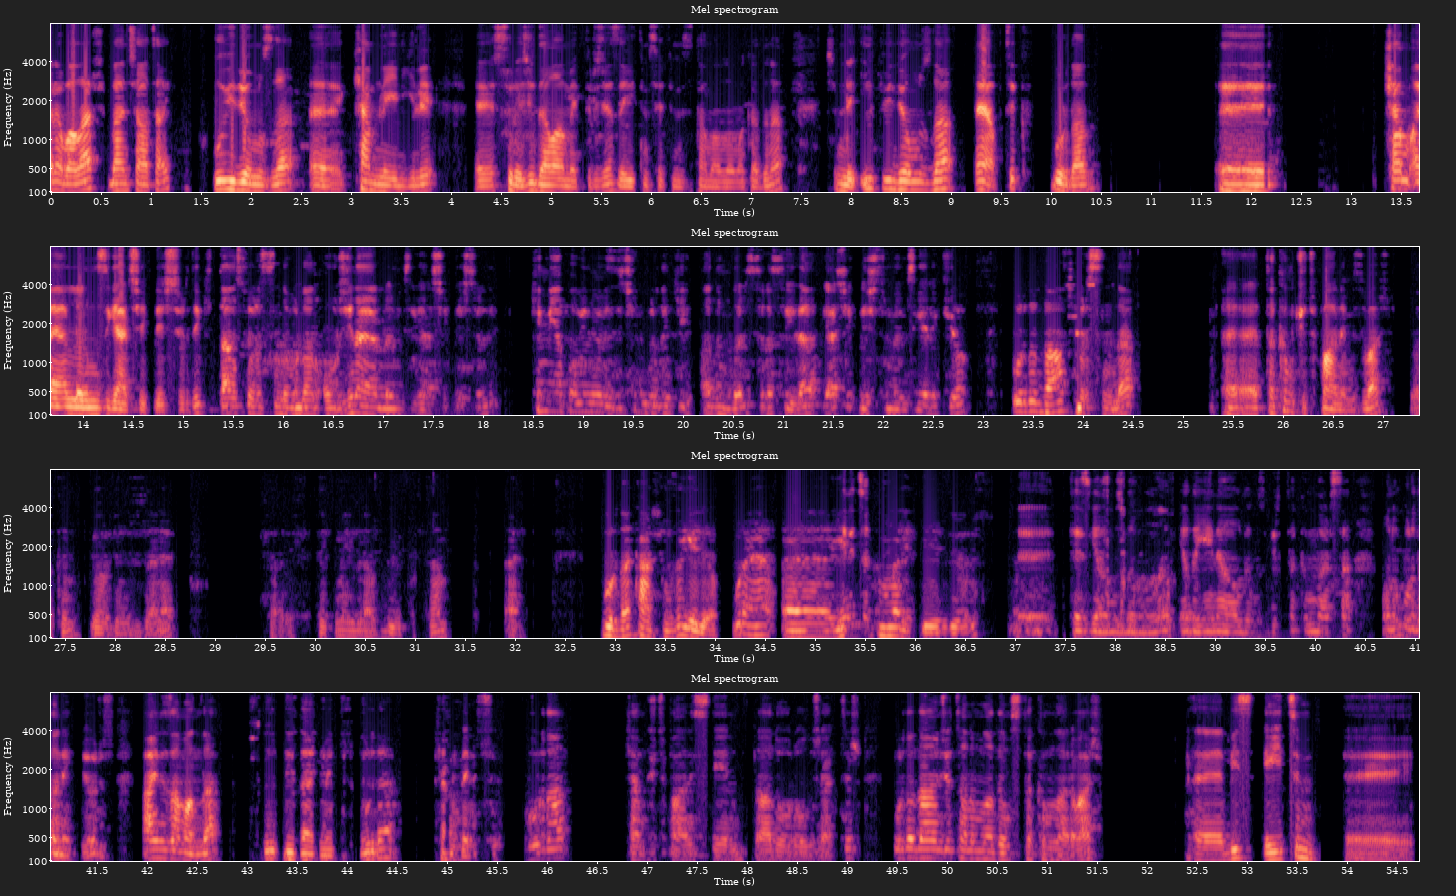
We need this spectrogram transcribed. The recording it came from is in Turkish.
Merhabalar, ben Çağatay. Bu videomuzda e, CAM ile ilgili e, süreci devam ettireceğiz eğitim setimizi tamamlamak adına. Şimdi ilk videomuzda ne yaptık? Buradan e, CAM ayarlarımızı gerçekleştirdik. Daha sonrasında buradan orijin ayarlarımızı gerçekleştirdik. CAM'i yapabilmemiz için buradaki adımları sırasıyla gerçekleştirmemiz gerekiyor. Burada daha sonrasında e, takım kütüphanemiz var. Bakın gördüğünüz üzere. Şöyle tekmeyi biraz büyütürsem. Evet. Burada karşımıza geliyor. Buraya e, yeni takımlar ekleyebiliyoruz. E, tezgahımızda bulunan ya da yeni aldığımız bir takım varsa onu buradan ekliyoruz. Aynı zamanda bu design menüsü burada, cam menüsü burada, cam kütüphanesi diyelim daha doğru olacaktır. Burada daha önce tanımladığımız takımlar var. E, biz eğitim e,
